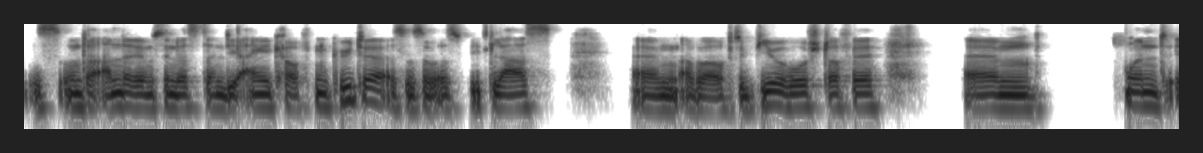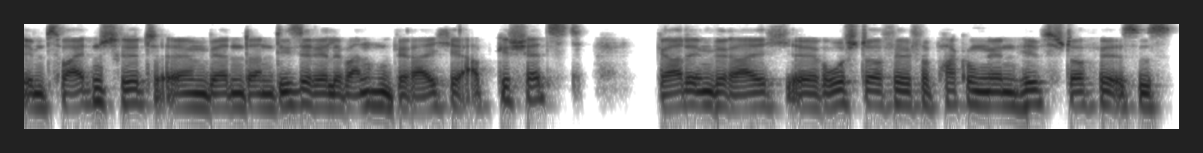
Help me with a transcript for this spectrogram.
ist unter anderem sind das dann die eingekauften Güter, also sowas wie Glas, ähm, aber auch die Biorohstoffe. Ähm, und im zweiten Schritt ähm, werden dann diese relevanten Bereiche abgeschätzt gerade im Bereich äh, Rohstoffe, Verpackungen, Hilfsstoffe ist es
